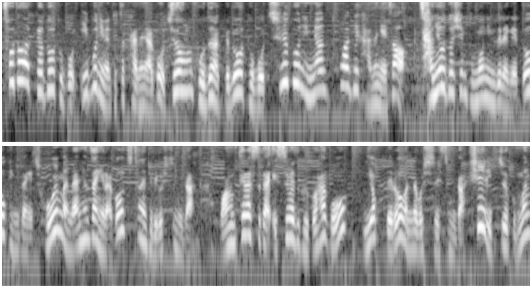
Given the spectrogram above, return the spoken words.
초등학교도 도보 2분이면 도착 가능하고 중고등학교도 도보 7분이면 통학이 가능해서 자녀 두신 부모님들에게도 굉장히 좋을 만한 현장이라고 추천해 드리고 싶습니다. 왕 테라스가 있음에도 불구하고 2억대로 만나보실 수 있습니다. 실 입주금은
